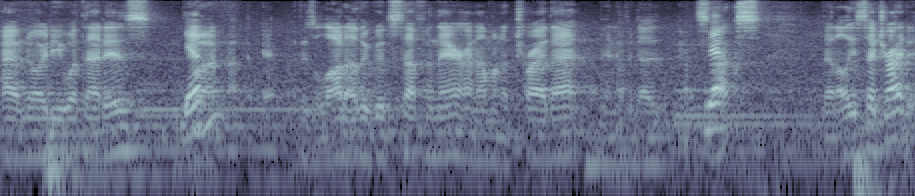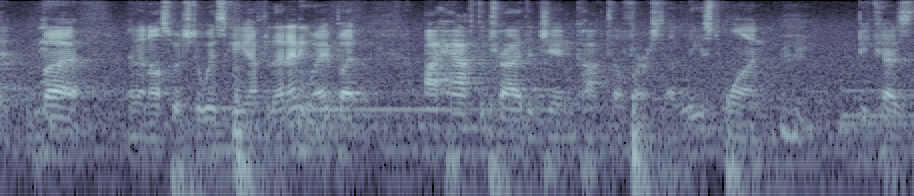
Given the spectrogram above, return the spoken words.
I have no idea what that is. Yeah. But uh, there's a lot of other good stuff in there, and I'm gonna try that. And if it, does, if it sucks, then at least I tried it. But and then I'll switch to whiskey after that anyway. But I have to try the gin cocktail first, at least one, mm-hmm. because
